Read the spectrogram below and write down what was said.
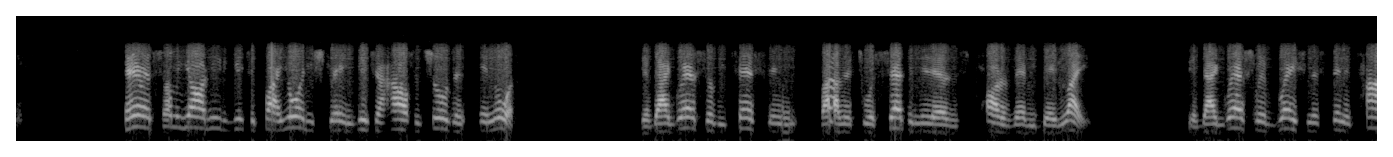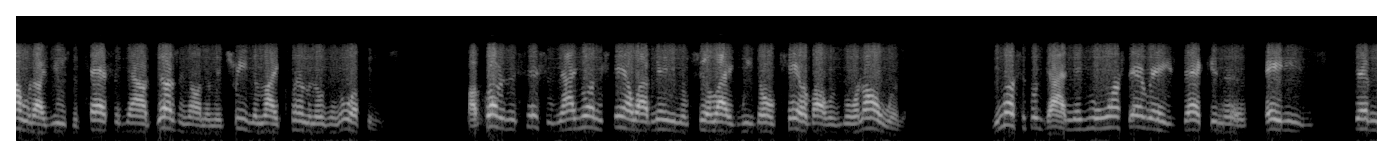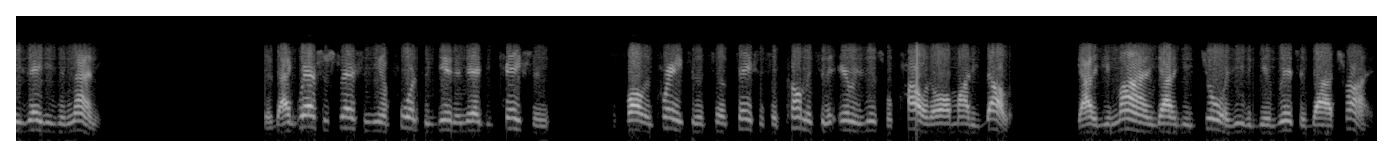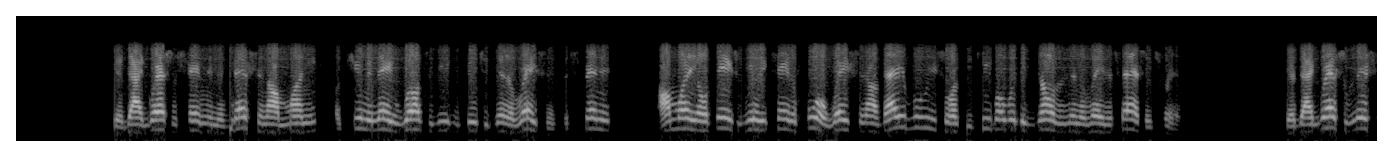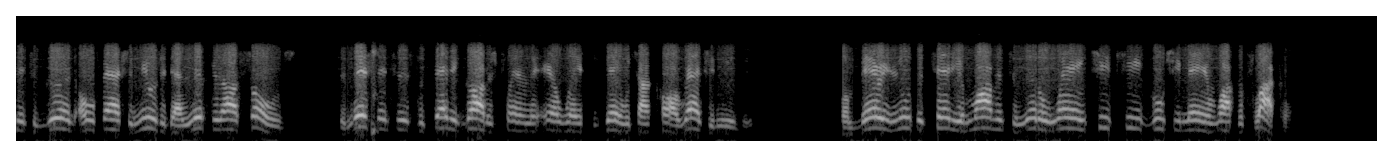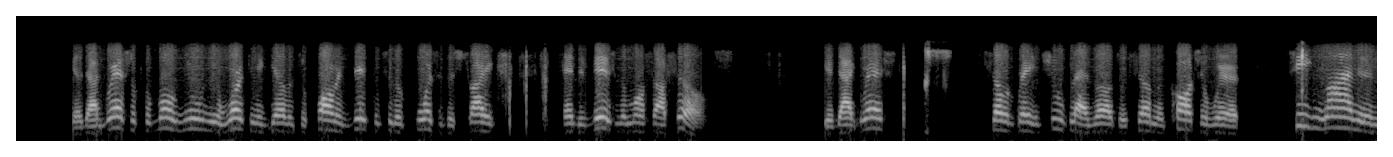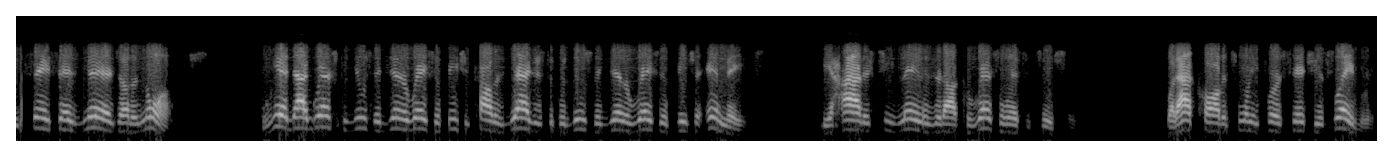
Parents, some of y'all need to get your priorities straight and get your house and children in order. The digress testing violence to accepting it as part of everyday life. If digress from embracing and spending time with our youth and passing down judgment on them and treating them like criminals and orphans. My brothers and sisters, now you understand why many of them feel like we don't care about what's going on with them. You must have forgotten that you were once their age back in the 80s, 70s, 80s, and 90s. The digression stresses the importance of getting an education falling prey to the temptation of coming to the irresistible power of the almighty dollar. Gotta get mine, gotta get yours, either get rich or die trying. The digression and investing our money, accumulating wealth to for future generations, to spending our money on things we really can't afford, wasting our valuable resources to keep up with the Joneses in the latest fashion trend. The digress from listening to good old fashioned music that lifted our souls to listening to this pathetic garbage playing on the airwaves today, which I call ratchet music. From Barry Luther, Teddy, and Marvin to Little Wayne, Chief Keef, Gucci Mane, and Waka Flocka. The digress of promote union working together to falling victim to the forces of strife and division amongst ourselves. The digress celebrating true black love to a culture where cheating, lying, and same-sex marriage are the norm. We have digressed producing a generation of future college graduates to produce a generation of future inmates. hired as cheap laborers at our correctional institution. What I call the 21st century slavery.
